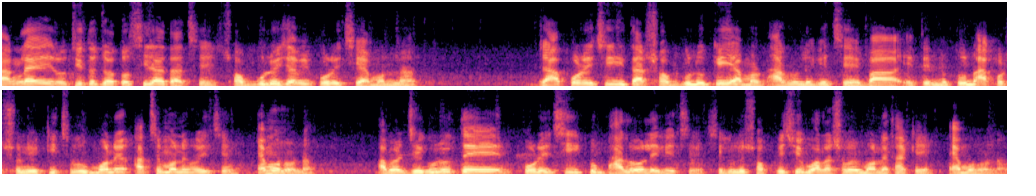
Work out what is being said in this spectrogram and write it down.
বাংলায় রচিত যত সিরাত আছে, সবগুলোই যে আমি পড়েছি এমন না। যা পড়েছি তার সবগুলোকেই আমার ভালো লেগেছে বা এতে নতুন আকর্ষণীয় কিছু মনে আছে মনে হয়েছে, এমনও না। আবার যেগুলোতে পড়েছি খুব ভালোও লেগেছে, সেগুলো সব কিছুই বলার সময় মনে থাকে, এমনও না।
